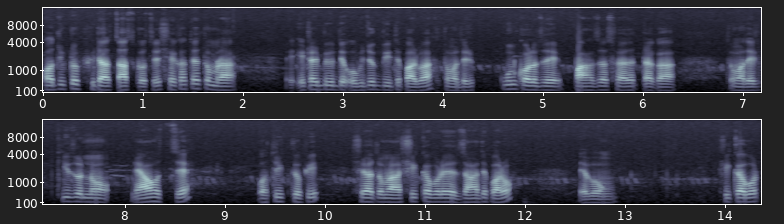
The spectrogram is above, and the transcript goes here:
অতিরিক্ত ফিটা চার্জ করছে। সেক্ষেত্রে তোমরা এটার বিরুদ্ধে অভিযোগ দিতে পারবা তোমাদের কোন কলেজে পাঁচ হাজার, ছয় হাজার টাকা তোমাদের কী জন্য নেওয়া হচ্ছে অতিরিক্ত ফি সেটা তোমরা শিক্ষা বোর্ডে জানাতে পারো এবং শিক্ষা বোর্ড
